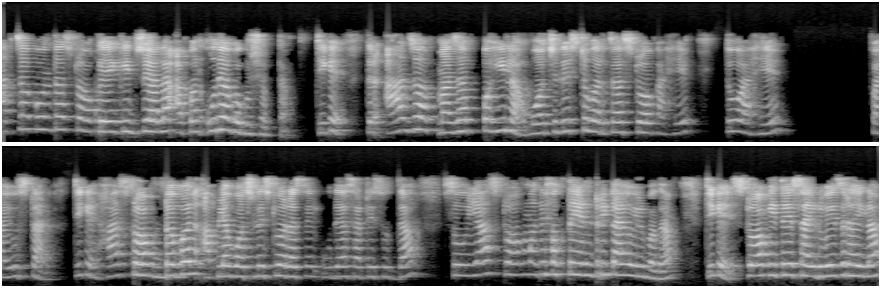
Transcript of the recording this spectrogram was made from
आजचा कोणता स्टॉक आहे की ज्याला आपण उद्या बघू शकता? ठीक आहे? तर आज जो माझा पहिला वॉचलिस्ट वरचा स्टॉक आहे तो आहे फाईव्ह स्टार ठीक आहे? हा स्टॉक डबल आपल्या वॉचलिस्ट वर असेल उद्यासाठी सुद्धा. सो या स्टॉकमध्ये फक्त एंट्री काय होईल बघा. ठीक आहे? स्टॉक इथे साइडवेज राहिला.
